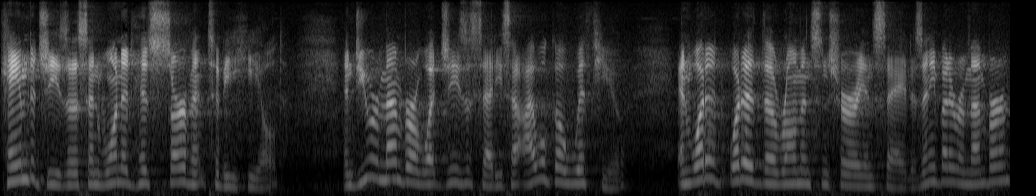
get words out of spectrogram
came to Jesus and wanted his servant to be healed. And do you remember what Jesus said? He said, I will go with you. And what did, what did the Roman centurion say? Does anybody remember?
